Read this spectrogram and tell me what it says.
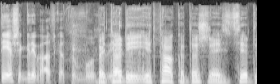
tieši gribās, ka tu būtu Bet arī ir tā, ka dažreiz dzird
